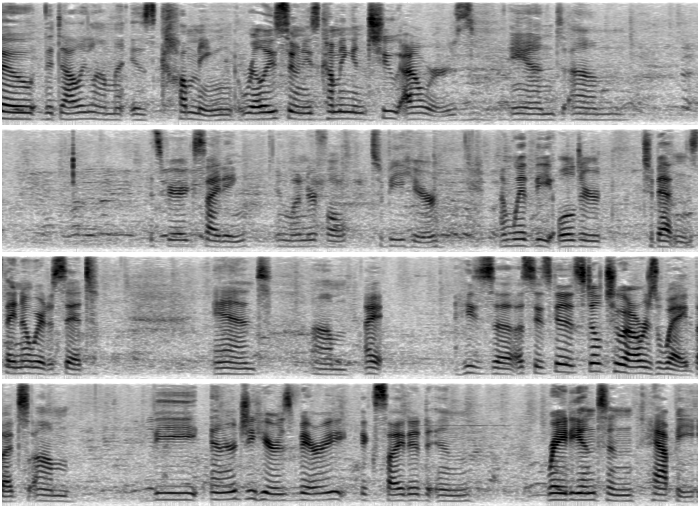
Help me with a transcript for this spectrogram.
So the Dalai Lama is coming really soon. He's coming in two hours, and um, it's very exciting and wonderful to be here. I'm with the older Tibetans. They know where to sit, and um, I. He's uh, let's see, it's, it's still two hours away, but um, the energy here is very excited and radiant and happy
